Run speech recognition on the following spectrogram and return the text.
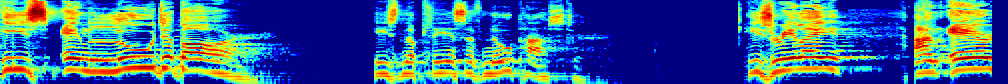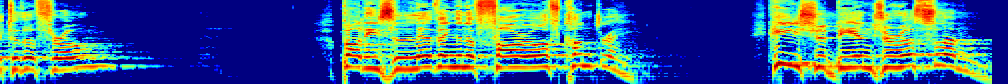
He's in Lo-debar. He's in the place of no pastor. He's really an heir to the throne, but he's living in a far off country. He should be in Jerusalem,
